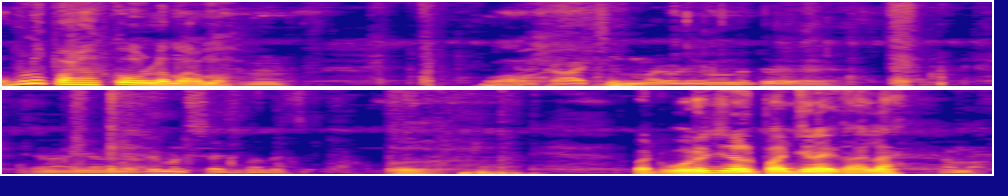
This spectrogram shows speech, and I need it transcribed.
அவ்வளோ பழக்கம் உள்ள மரமா? காய்ச்சி மறுபடியும் வந்துட்டு எனக்கு ரிட்டைர்மெண்ட் ஸ்டேஜுக்கு வந்துச்சு பட் ஒரிஜினல் பஞ்சுனா இதான் இல்லை? ஆமாம்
